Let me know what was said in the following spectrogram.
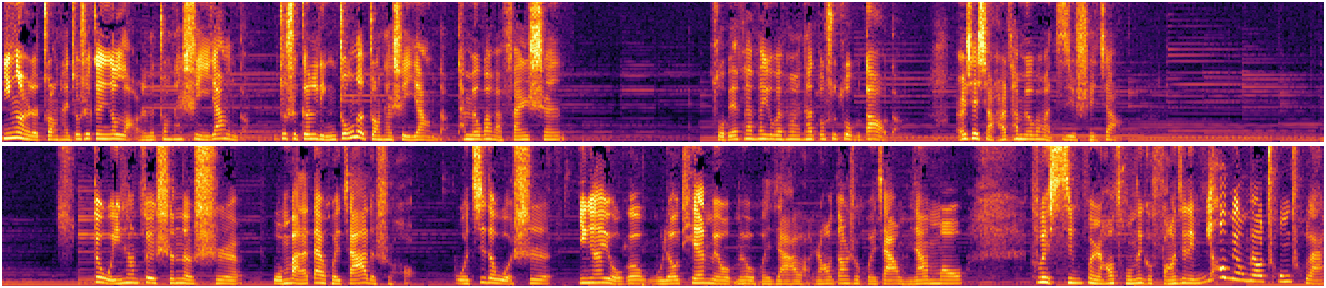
婴儿的状态，就是跟一个老人的状态是一样的，就是跟临终的状态是一样的。他没有办法翻身，左边翻翻，右边翻翻，他都是做不到的。而且小孩他没有办法自己睡觉。对我印象最深的是，我们把它带回家的时候，我记得我是。应该有个五六天没有没有回家了，然后当时回家，我们家的猫特别兴奋，然后从那个房间里喵喵喵冲出来，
